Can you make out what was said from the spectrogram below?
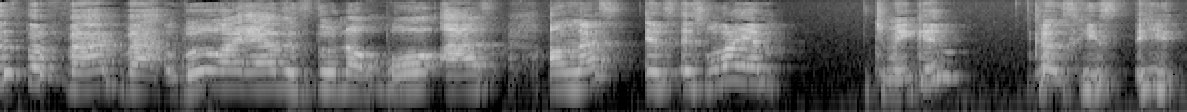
just the fact that will.i.am is doing a whole ass unless is is Am Jamaican? Cause he's he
